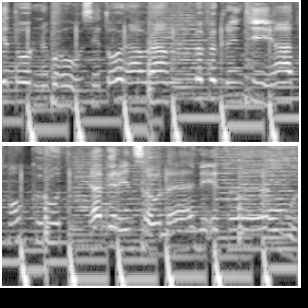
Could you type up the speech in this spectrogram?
የጦር ንጉሥ የጦር አውራ። በፍቅር እንጂ አትሞክሩት የአገሬን ሰው ለእኔ እተዉት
